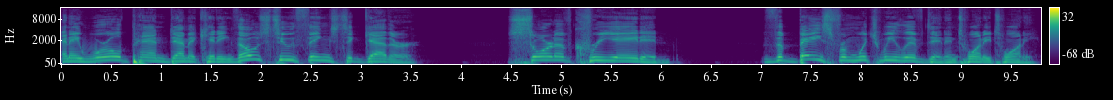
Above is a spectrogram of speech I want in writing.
and a world pandemic hitting, those two things together sort of created the base from which we lived in in 2020.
